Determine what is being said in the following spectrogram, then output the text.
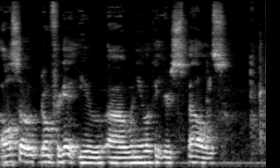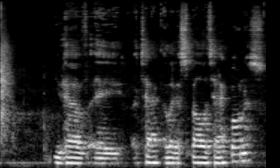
Also, don't forget you uh, when you look at your spells, you have a attack like a spell attack bonus.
